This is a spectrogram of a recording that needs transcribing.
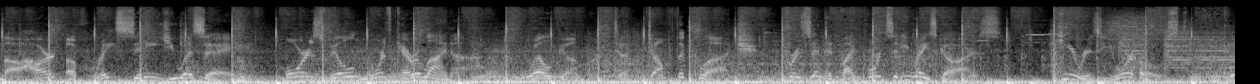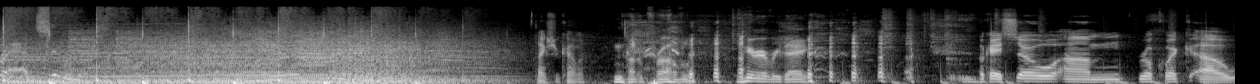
the heart of Race City, USA, Mooresville, North Carolina. Welcome to Dump the Clutch, presented by Port City Race Cars. Here is your host, Brad Zimmerman. Thanks for coming. Not a problem. I'm here every day. Okay, so um, real quick, uh,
